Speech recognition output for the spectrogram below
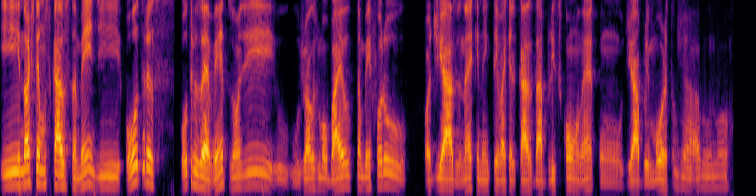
E nós temos casos também de outras, outros eventos onde os jogos mobile também foram odiados, né? Que nem teve aquele caso da BlizzCon, né? Com o Diablo Immortal. Diablo Immortal.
